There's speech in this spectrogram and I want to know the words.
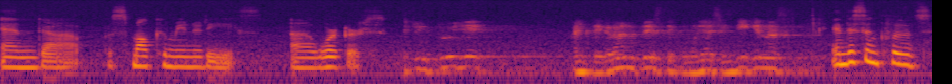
and uh, small communities uh, workers. Esto incluye a integrantes de comunidades indígenas, And this includes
